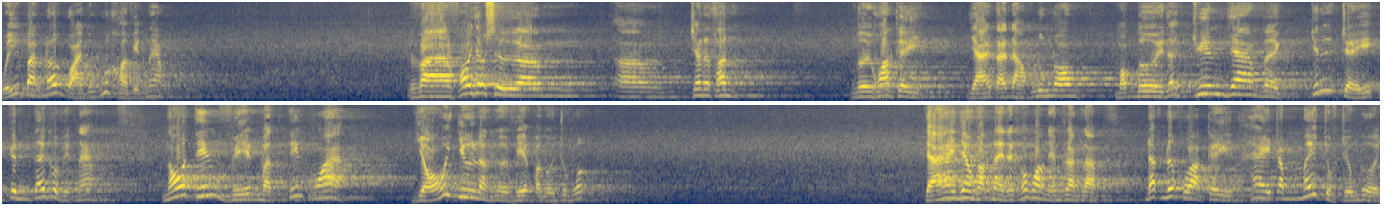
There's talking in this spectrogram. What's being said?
quỹ ban đối ngoại của quốc hội việt nam. Và phó giáo sư uh, uh, jonathan người hoa kỳ dạy tại đại học london một người đó chuyên gia về chính trị, kinh tế của việt nam. Nói tiếng việt và tiếng hoa, giỏi như là người việt và người trung quốc. Và hai nhân vật này đã có quan niệm rằng là đất nước Hoa Kỳ hai trăm mấy chục triệu người.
